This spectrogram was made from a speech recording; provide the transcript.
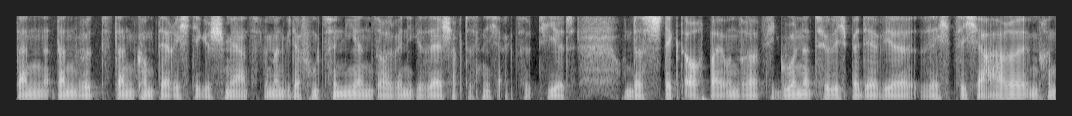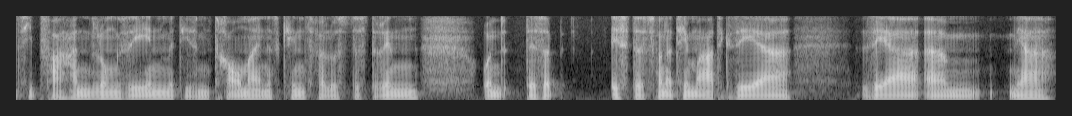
dann, dann wird, dann kommt der richtige Schmerz, wenn man wieder funktionieren soll, wenn die Gesellschaft es nicht akzeptiert. Und das steckt auch bei unserer Figur natürlich, bei der wir 60 Jahre im Prinzip Verhandlung sehen mit diesem Trauma eines Kindsverlustes drin. Und deshalb ist das von der Thematik sehr, sehr, ähm, ja,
